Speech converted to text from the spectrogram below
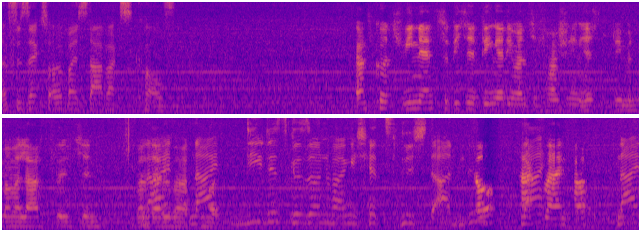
äh, für 6 Euro bei Starbucks kaufen. Ganz kurz, wie nennst du diese Dinger, die man zu Fasching isst, die mit Marmelade gefüllt sind? Weil Nein, nein, die Diskussion fange ich jetzt nicht an. Doch, sag Nein. mir einfach. Nein,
